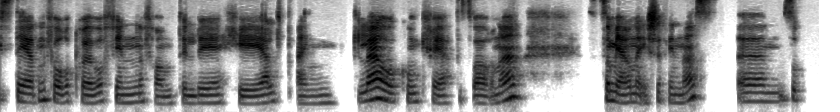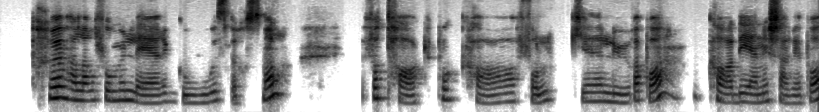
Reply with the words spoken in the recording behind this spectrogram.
istedenfor å prøve å finne fram til de helt enkle og konkrete svarene, som gjerne ikke finnes, eh, så prøv heller å formulere gode spørsmål få tak på hva folk eh, lurer på, hva de er nysgjerrige på.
